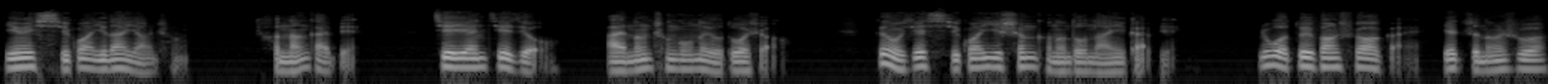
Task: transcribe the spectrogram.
因为习惯一旦养成，很难改变。戒烟戒酒，哎，能成功的有多少？更有些习惯一生可能都难以改变。如果对方说要改，也只能说。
